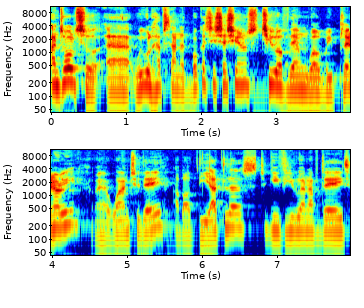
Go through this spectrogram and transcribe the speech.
And also, uh, we will have some advocacy sessions. Two of them will be plenary, uh, one today about the Atlas to give you an update,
